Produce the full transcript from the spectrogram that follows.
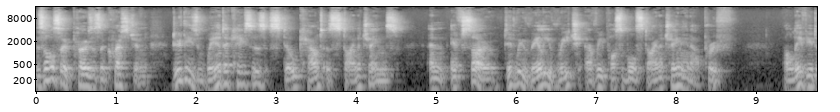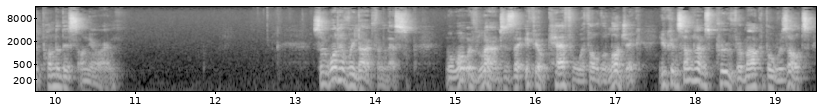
This also poses a question, do these weirder cases still count as Steiner chains? And if so, did we really reach every possible Steiner chain in our proof? I'll leave you to ponder this on your own. So what have we learned from this? Well, what we've learned is that if you're careful with all the logic, you can sometimes prove remarkable results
